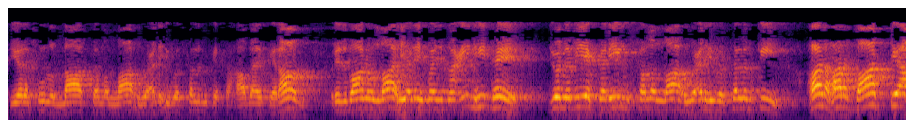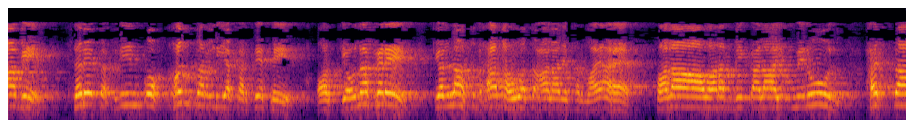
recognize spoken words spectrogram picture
یہ رسول اللہ صلی اللہ علیہ وسلم کے صحابہ کرام رضوان اللہ علیہ مجمعین ہی تھے، جو نبی کریم صلی اللہ علیہ وسلم کی ہر ہر بات کے آگے سر تسلیم کو خم کر لیا کرتے تھے اور کیوں نہ کرے کہ اللہ سبحانہ ہوا تعالیٰ نے فرمایا ہے فلاح و ربی کلا یؤمنون حتی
